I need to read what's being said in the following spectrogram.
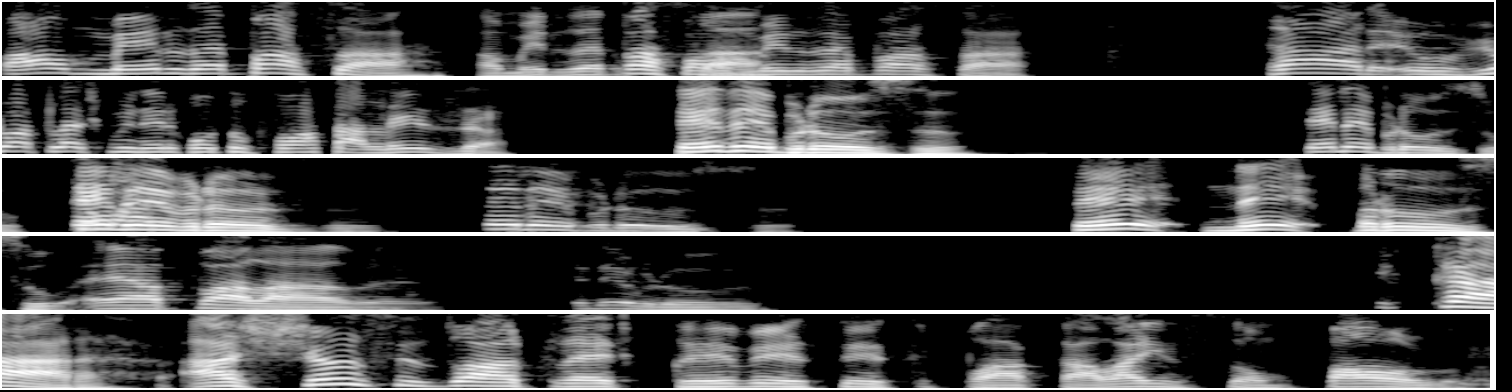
Palmeiras vai passar. Palmeiras vai passar. Palmeiras vai passar. Cara, eu vi o Atlético Mineiro contra o Fortaleza. Tenebroso. Tenebroso. Tenebroso. Tenebroso. Tenebroso é a palavra. Tenebroso. E, cara, as chances do Atlético reverter esse placar lá em São Paulo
